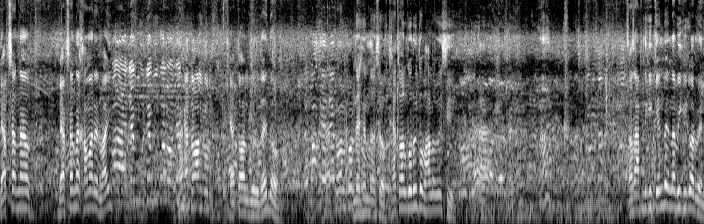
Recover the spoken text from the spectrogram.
ব্যবসার না ব্যবসার না খামারের ভাই? খেতোয়াল গরু তাই তো? দেখেন দর্শক খেতোয়াল গরুই তো ভালো বেশি চাচা, আপনি কি কিনবেন না বিক্রি করবেন?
